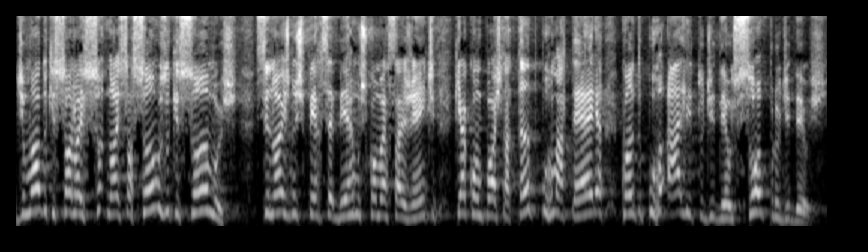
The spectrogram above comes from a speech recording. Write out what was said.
De modo que só nós, nós só somos o que somos se nós nos percebermos como essa gente que é composta tanto por matéria quanto por hálito de Deus, sopro de Deus.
